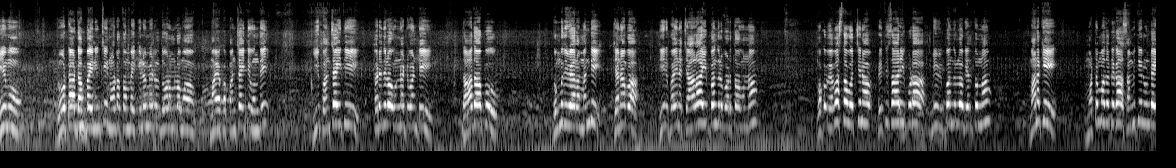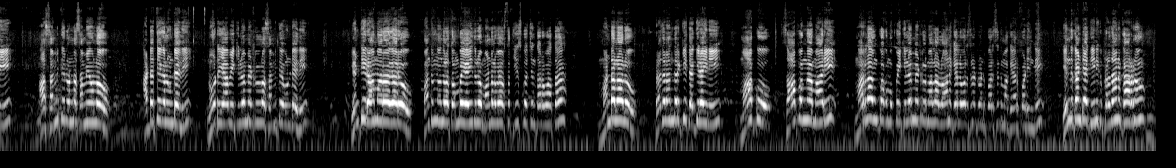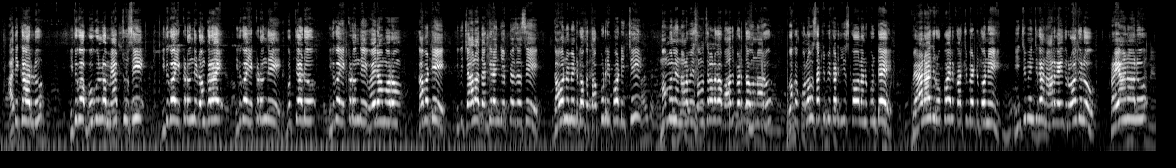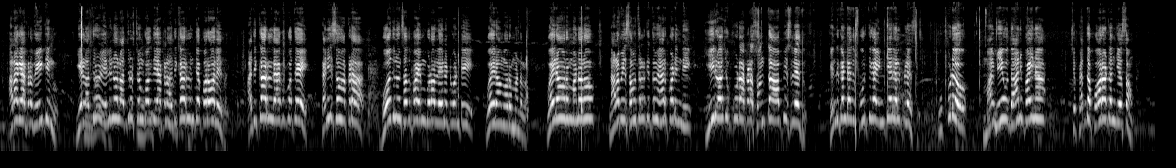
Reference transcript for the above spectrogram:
మేము నూట డెబ్బై నుంచి నూట తొంభై కిలోమీటర్ల దూరంలో మా మా యొక్క పంచాయతీ ఉంది. ఈ పంచాయతీ పరిధిలో ఉన్నటువంటి దాదాపు తొమ్మిది వేల మంది జనాభా దీనిపైన చాలా ఇబ్బందులు పడుతూ ఉన్నాం. ఒక వ్యవస్థ వచ్చిన ప్రతిసారి కూడా మేము ఇబ్బందుల్లోకి వెళ్తున్నాం. మనకి మొట్టమొదటిగా సమితిలు ఉండేవి ఆ సమితిలు ఉన్న సమయంలో అడ్డతీగలు ఉండేది. నూట యాభై కిలోమీటర్లలో సమితి ఉండేది. ఎన్టీ రామారావు గారు పంతొమ్మిది వందల తొంభై ఐదులో మండల వ్యవస్థ తీసుకొచ్చిన తర్వాత మండలాలు ప్రజలందరికీ దగ్గరైనవి మాకు శాపంగా మారి మరలా ఇంకొక ముప్పై కిలోమీటర్లు మళ్ళా లోనకి వెళ్ళవలసినటువంటి పరిస్థితి మాకు ఏర్పడింది. ఎందుకంటే దీనికి ప్రధాన కారణం అధికారులు. ఇదిగో గూగుల్లో మ్యాప్ చూసి ఇదిగో ఇక్కడ ఉంది డొంకరాయ్ ఇదిగో ఇక్కడ ఉంది గుర్తాడు ఇదిగో ఇక్కడ ఉంది వైరామవరం కాబట్టి ఇది చాలా దగ్గర అని చెప్పేసేసి గవర్నమెంట్కి ఒక తప్పుడు రిపోర్ట్ ఇచ్చి మమ్మల్ని నలభై సంవత్సరాలుగా బాధ పెడతా ఉన్నారు. ఒక కులం సర్టిఫికేట్ తీసుకోవాలనుకుంటే వేలాది రూపాయలు ఖర్చు పెట్టుకొని ఇంచుమించుగా నాలుగైదు రోజులు ప్రయాణాలు అలాగే అక్కడ వెయిటింగ్. వీళ్ళు అదృ వెళ్ళిన వాళ్ళు అదృష్టం కొలిది అక్కడ అధికారులు ఉంటే పర్వాలేదు. అధికారులు లేకపోతే కనీసం అక్కడ భోజనం సదుపాయం కూడా లేనటువంటి వైరామవరం మండలం. వైరామవరం మండలం నలభై సంవత్సరాల క్రితం ఏర్పడింది. ఈ రోజు కూడా అక్కడ సొంత ఆఫీస్ లేదు. ఎందుకంటే అది పూర్తిగా ఇంటీరియర్ ప్లేస్. ఇప్పుడు మా మేము దానిపైన పెద్ద పోరాటం చేసాం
